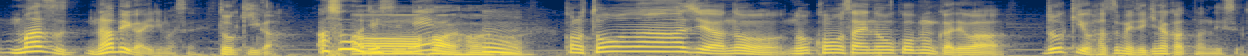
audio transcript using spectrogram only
まず鍋がいりますね土器が。あそうですね。はいはいはい。うん。この東南アジアのの根菜農耕文化では土器を発明できなかったんですよ。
